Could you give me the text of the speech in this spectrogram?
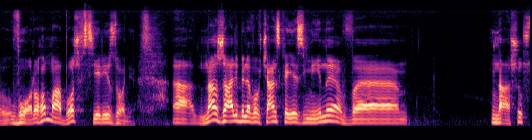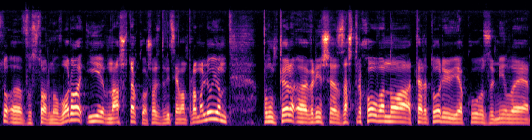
ворогом або ж в сірій зоні. На жаль, біля Вовчанська є зміни в е, нашу е, в сторону ворога і в нашу також. Ось дивіться, я вам промалюю. Пунктир, е, вірніше, заштриховано територію, яку зуміли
